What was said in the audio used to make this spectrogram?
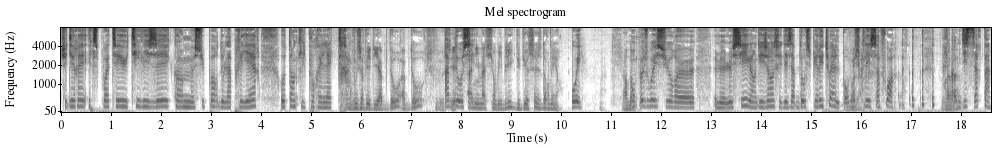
je dirais, exploités, utilisés comme support de la prière autant qu'ils pourraient l'être. Vous avez dit Abdo, Abdo, Abdo, c'est animation biblique du diocèse d'Orléans. Oui, Pardon. on peut jouer sur euh, le, le sigle en disant c'est des abdos spirituels pour Voilà. muscler sa foi, Voilà. comme disent certains.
